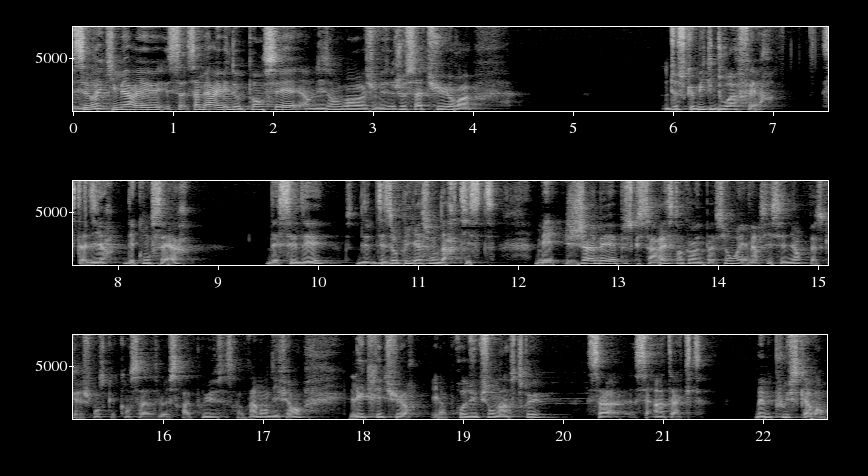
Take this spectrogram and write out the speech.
C'est vrai qu'il m'est arrivé, ça, m'est arrivé de penser en me disant bon, je, je sature de ce que Mick doit faire, c'est-à-dire des concerts, des CD, des, obligations d'artiste. Mais jamais, puisque ça reste encore une passion, et merci Seigneur, parce que je pense que quand ça le sera plus, ça sera vraiment différent. L'écriture et la production d'instru, ça, c'est intact. Même plus qu'avant.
